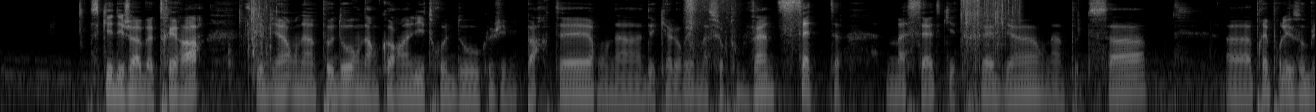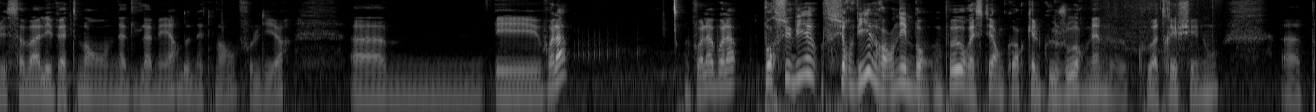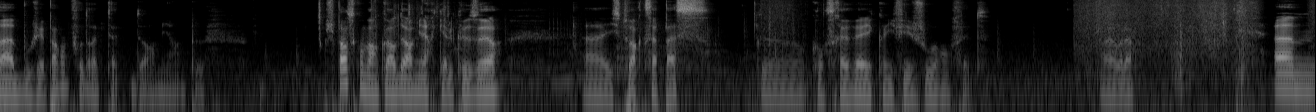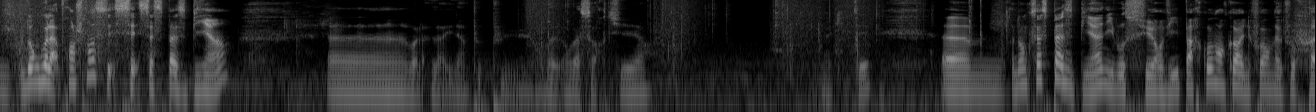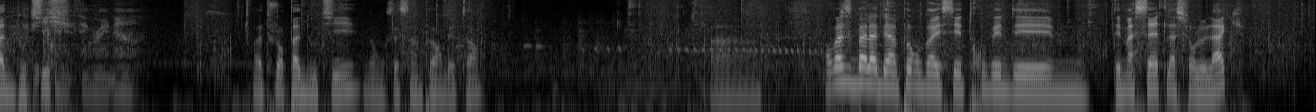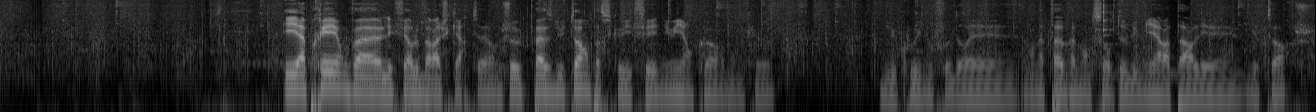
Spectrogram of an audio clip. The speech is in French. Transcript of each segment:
Ce qui est déjà bah, très rare. Ce qui est bien. On a un peu d'eau. On a encore un litre d'eau que j'ai mis par terre. On a des calories. On a surtout 27 massettes, qui est très bien. On a un peu de ça. Euh, après pour les objets ça va. Les vêtements, on a de la merde honnêtement, faut le dire. Euh, et voilà. Voilà, voilà. Pour survivre, on est bon. On peut rester encore quelques jours, même euh, cloîtré chez nous. Pas bouger. Par contre, faudrait peut-être dormir un peu. Je pense qu'on va encore dormir quelques heures. histoire que ça passe. Qu'on se réveille quand il fait jour, en fait. Ouais, voilà. Donc voilà, franchement, ça se passe bien. Euh, voilà, là, il est un peu plus... On va, sortir. On va quitter. Euh, donc ça se passe bien niveau survie. Par contre, encore une fois, on n'a toujours pas d'outils. On a toujours pas d'outils, donc ça c'est un peu embêtant. Euh, On va se balader un peu, on va essayer de trouver des, des massettes là sur le lac. Et après on va aller faire le barrage Carter. Je passe du temps parce qu'il fait nuit encore, donc euh, du coup il nous faudrait... On n'a pas vraiment de source de lumière à part les, torches.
